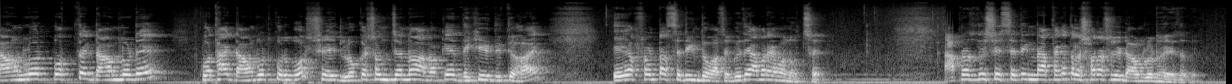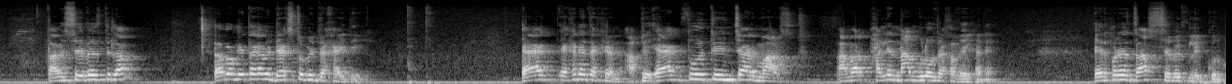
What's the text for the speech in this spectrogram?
ডাউনলোড প্রত্যেক ডাউনলোডে কোথায় ডাউনলোড করব, সেই লোকেশন যেন আমাকে দেখিয়ে দিতে হয়। এই অপশনটা সেটিং দেওয়া আছে বিধায় আমার এমন হচ্ছে। আপনার যদি সেই সেটিং না থাকে, তাহলে সরাসরি ডাউনলোড হয়ে যাবে। তো আমি সেভ এস দিলাম, এবং এটাকে আমি ডেস্কটপে দেখাই দিই। এক, এখানে দেখেন, আপনি এক, দুই, তিন, চার মার্চ, আমার ফাইলের নামগুলোও দেখাবে এখানে। এরপরে জাস্ট সেভে ক্লিক করব।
